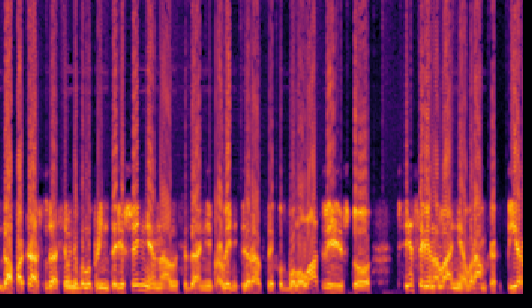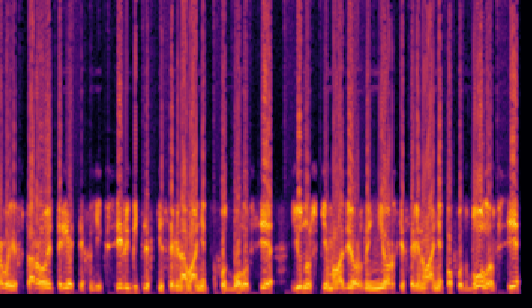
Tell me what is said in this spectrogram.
Да, пока что, да, сегодня было принято решение на заседании правления Федерации футбола Латвии, что все соревнования в рамках первой, второй, третьих лиг, все любительские соревнования по футболу, все юношеские, молодежные, нью-йоркские соревнования по футболу, все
